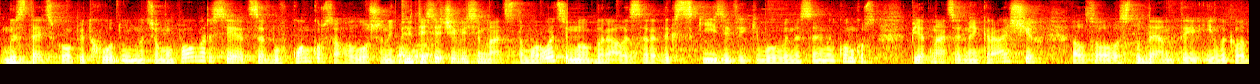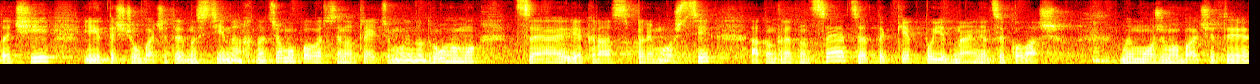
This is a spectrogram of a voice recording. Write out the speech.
мистецького підходу на цьому поверсі. Це був конкурс, оголошений у 2018 році. Ми обирали серед ескізів, які були винесені на конкурс, 15 найкращих. Голосували студенти і викладачі. І те, що ви бачите на стінах на цьому поверсі, на третьому і на другому, це якраз переможці. А конкретно це це таке поєднання, це колаж. Ми можемо бачити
